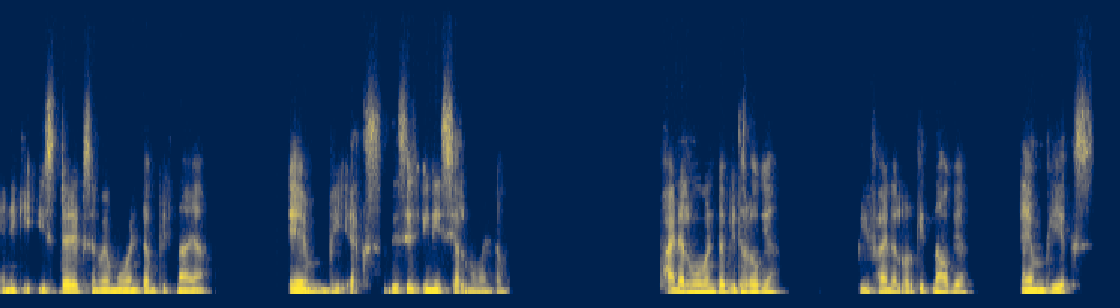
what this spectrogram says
यानी कि इस डायरेक्शन में मोमेंटम कितना आया? M v x this is initial momentum final momentum इधर हो गया पी फाइनल और कितना हो गया? एम वी एक्स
